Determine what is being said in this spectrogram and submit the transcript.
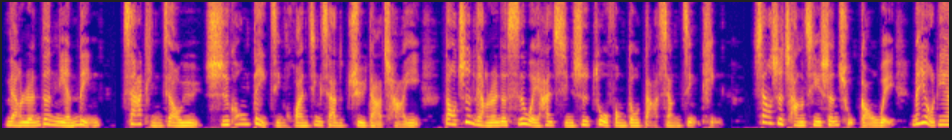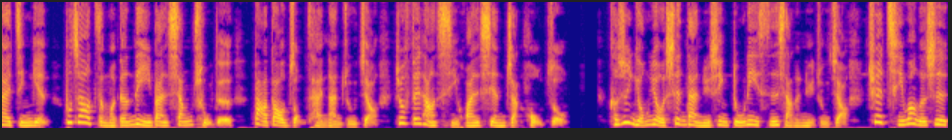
两人的年龄、家庭教育、时空背景、环境下的巨大差异，导致两人的思维和行事作风都大相径庭。像是长期身处高位、没有恋爱经验、不知道怎么跟另一半相处的霸道总裁男主角，就非常喜欢先斩后奏。可是，拥有现代女性独立思想的女主角，却期望的是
